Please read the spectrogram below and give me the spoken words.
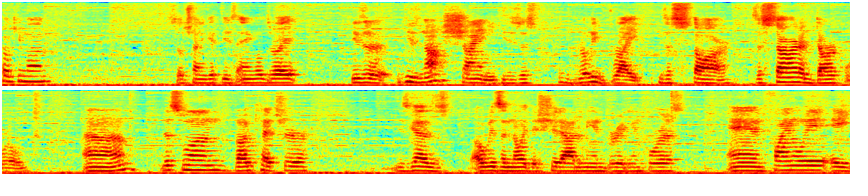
Pokemon. Still trying to get these angles right. These are he's not shiny. He's just he's really bright. He's a star. He's a star in a dark world. Um, this one, Bug Catcher. These guys always annoyed the shit out of me in Viridian Forest. And finally, a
